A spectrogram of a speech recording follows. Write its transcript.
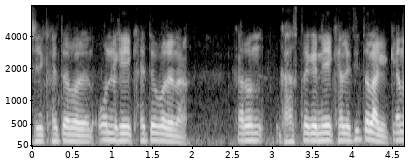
যে খাইতে পারেন, অনেকেই খাইতে পারে না। কারণ ঘাস থেকে নিয়ে খেলে তিতা লাগে, কেন?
